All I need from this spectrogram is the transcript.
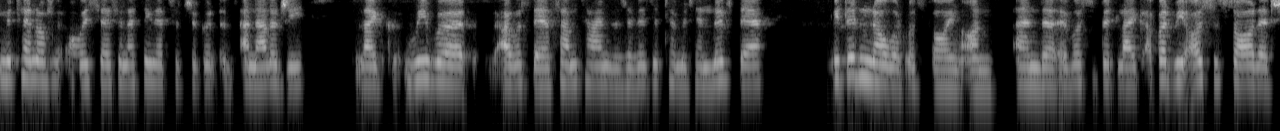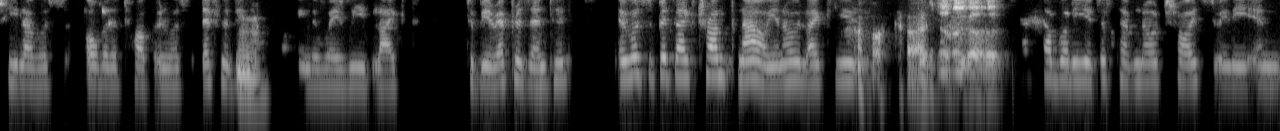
Miten always says and I think that's such a good analogy like we were I was there sometimes as a visitor Miten lived there. We didn't know what was going on. And uh, it was a bit like but we also saw that Sheela was over the top and was definitely mm. the way we liked to be represented. It was a bit like trump now you know like you oh, somebody you just have no choice really in,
